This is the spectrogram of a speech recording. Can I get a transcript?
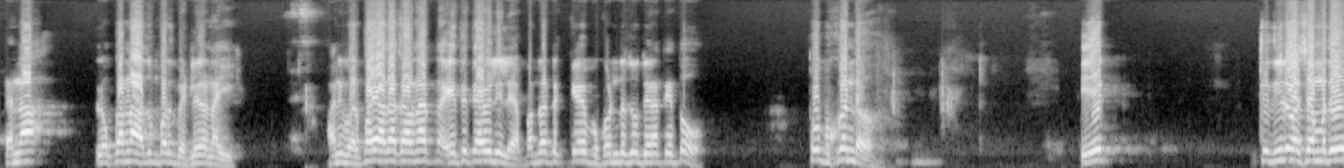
त्यांना लोकांना अजूनपर्यंत भेटलेला नाही. आणि भरपाई अदा करण्यात येते त्यावेळी लिहिल्या पंधरा टक्के भूखंड जो देण्यात येतो तो भूखंड एक ते दीड वर्षामध्ये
